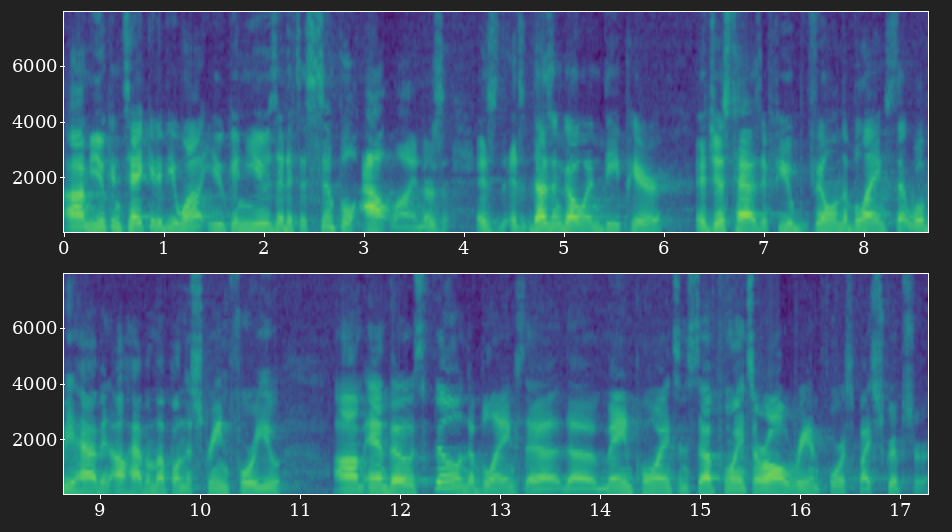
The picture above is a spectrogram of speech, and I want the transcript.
Um, you can take it if you want. You can use it. It's a simple outline. There's, it doesn't go in deep here. It just has a few fill in the blanks that we'll be having. I'll have them up on the screen for you. Um, and those fill in the blanks, the, the main points and subpoints, are all reinforced by Scripture.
